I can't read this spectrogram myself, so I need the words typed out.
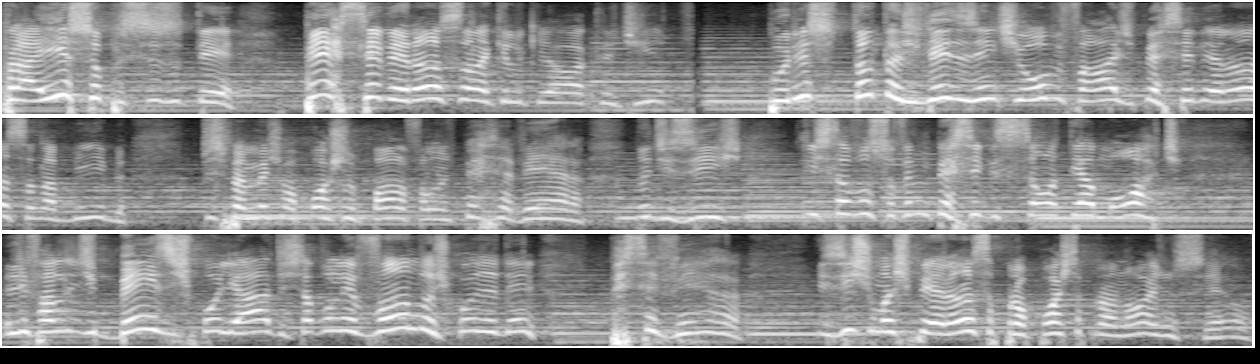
Para isso eu preciso ter perseverança naquilo que eu acredito. Por isso, tantas vezes a gente ouve falar de perseverança na Bíblia, principalmente o apóstolo Paulo falando: persevera, não desiste. Eles estavam sofrendo perseguição até a morte. Ele fala de bens espoliados, estavam levando as coisas dele. Persevera. Existe uma esperança proposta para nós no céu.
